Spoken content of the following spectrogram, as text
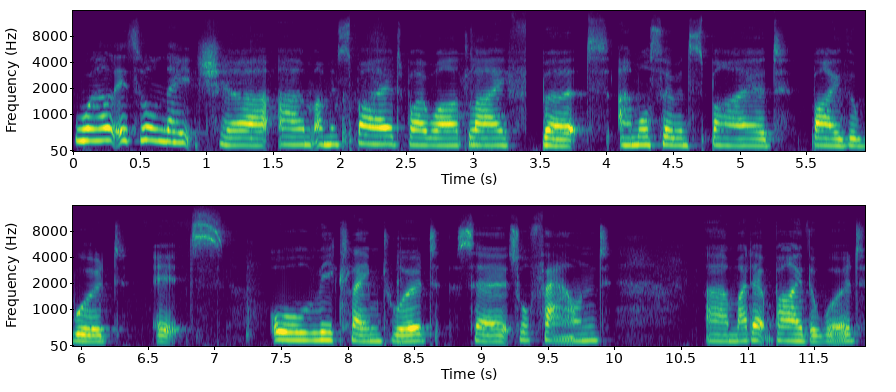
Well, it's all nature. Um, I'm inspired by wildlife, but I'm also inspired by the wood. It's all reclaimed wood, so it's all found. Um, I don't buy the wood.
